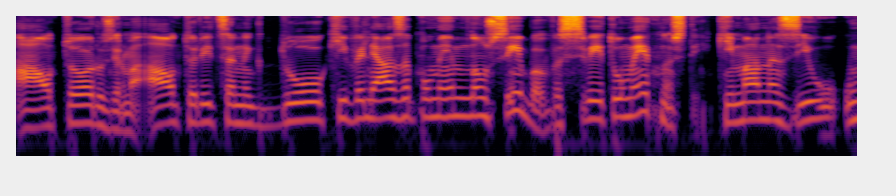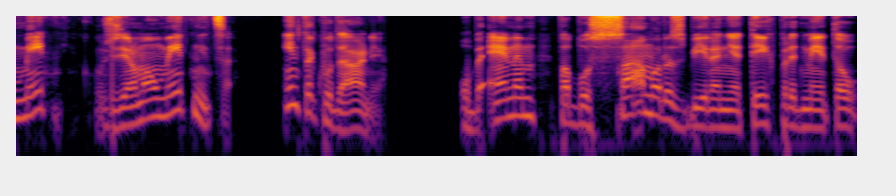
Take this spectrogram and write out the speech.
avtor oziroma avtorica nekdo, ki velja za pomembno osebo v svetu umetnosti, ki ima naziv umetnik oziroma umetnica in tako dalje ob enem pa bo samo razbiranje teh predmetov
